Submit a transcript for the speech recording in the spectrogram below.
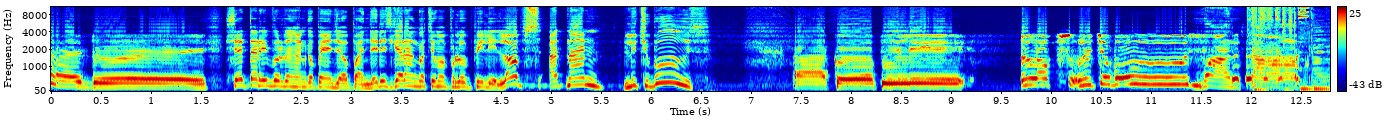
Aduh. Saya terhibur dengan kau punya jawapan. Jadi sekarang kau cuma perlu pilih Lobs, Adnan, Lucu Bus. Aku pilih Lops lucu bos. Mantap.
